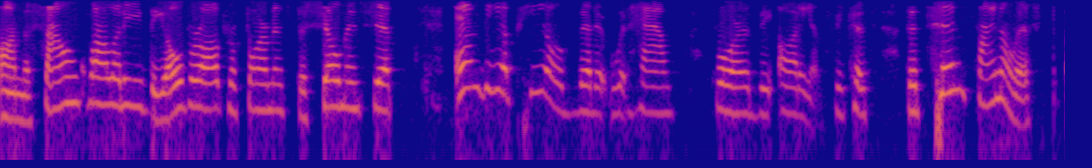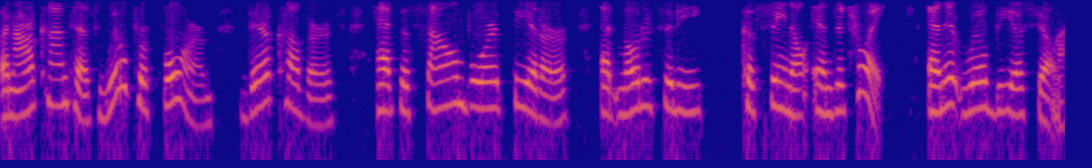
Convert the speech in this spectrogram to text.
on the sound quality, the overall performance, the showmanship, and the appeal that it would have for the audience because the 10 finalists in our contest will perform their covers at the Soundboard Theater at Motor City Casino in Detroit. And it will be a show. Wow.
